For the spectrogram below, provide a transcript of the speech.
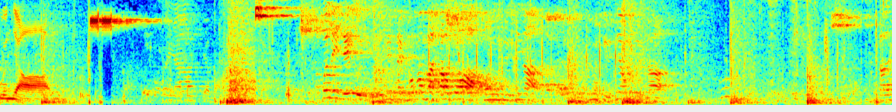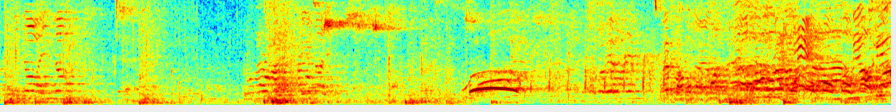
換人。分你自己隊員先，唔好咁快收波啊！啊，要傳先好傳啊！但係驗咗啦，驗咗。後面後面好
